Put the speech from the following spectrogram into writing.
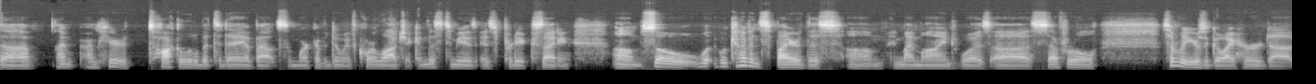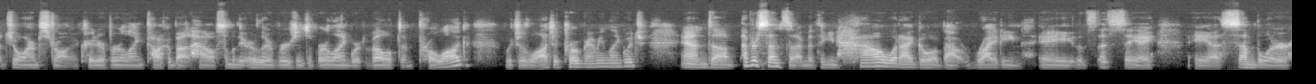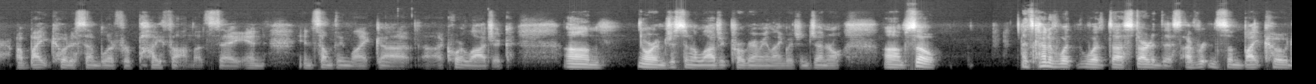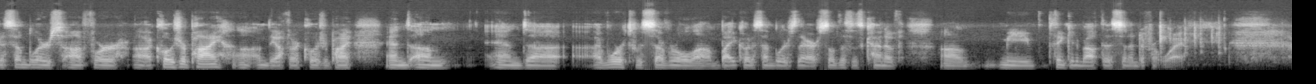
Uh, I'm, I'm here to talk a little bit today about some work I've been doing with core.logic, and this to me is, is pretty exciting. Um, so what, what kind of inspired this um, in my mind was uh, several several years ago I heard uh, Joe Armstrong, the creator of Erlang, talk about how some of the earlier versions of Erlang were developed in Prolog, which is a logic programming language. And um, ever since then I've been thinking, how would I go about writing a, let's, let's say a, a assembler, a bytecode assembler for Python, let's say, in, in something like uh, uh, core.logic um, or in just in a logic programming language in general. Um, so that's kind of what what uh, started this. I've written some bytecode assemblers uh, for uh, ClojurePy. Uh, I'm the author of ClojurePy, and um, and uh, I've worked with several um, bytecode assemblers there. So this is kind of um, me thinking about this in a different way.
